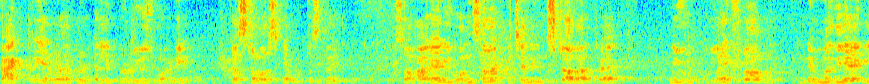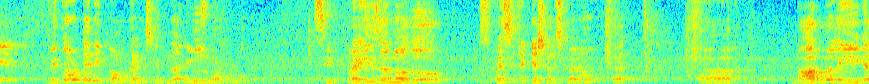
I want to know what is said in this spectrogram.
ಫ್ಯಾಕ್ಟ್ರಿ ಎನ್ವೈರ್ಮೆಂಟಲ್ಲಿ ಪ್ರೊಡ್ಯೂಸ್ ಮಾಡಿ ಕಸ್ಟಮರ್ಸ್ಗೆ ಮುಟ್ಟಿಸ್ತಾ ಇದ್ದೀವಿ. ಸೊ ಹಾಗಾಗಿ ಒಂದು ಸಲ ಕಿಚನ್ ಇನ್ಸ್ಟಾಲ್ ಆದರೆ ನೀವು ಲೈಫ್ ಲಾಂಗ್ ನೆಮ್ಮದಿಯಾಗಿ ವಿತೌಟ್ ಎನಿ ಕಂಪ್ಲೇಂಟ್ಸ್ ಇದನ್ನ ಯೂಸ್ ಮಾಡ್ಕೊಬೋದು. ಸಿ ಪ್ರೈಸ್ ಅನ್ನೋದು ಸ್ಪೆಸಿಫಿಕೇಶನ್ಸ್ ಮೇಲೆ ಹೋಗುತ್ತೆ. ನಾರ್ಮಲಿ ಈಗ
